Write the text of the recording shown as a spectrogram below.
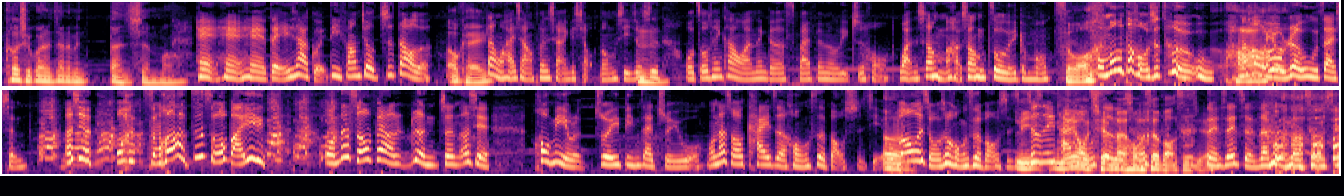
科学怪人在那边诞生吗？嘿嘿嘿，等一下鬼地方就知道了。OK，但我还想分享一个小东西，就是我昨天看完那个《Spy Family》之后，晚上马上做了一个梦。什么？我梦到我是特务，然后有任务在身，而且我什么？这是什么反应？我那时候非常认真，而且。后面有人追兵在追我，我那时候开着红色保时捷，嗯，我不知道为什么是红色保时捷，就是一台红色的车，红色保时捷，对，所以只能在梦里出现。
